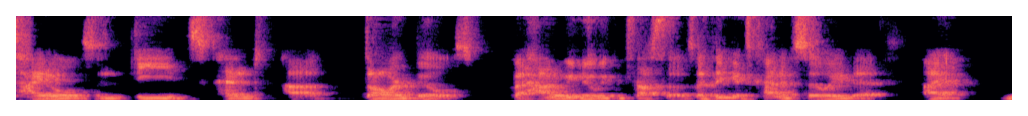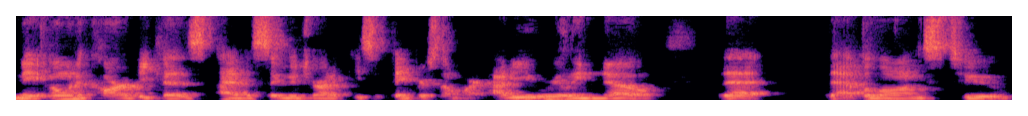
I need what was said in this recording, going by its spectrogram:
titles and deeds and uh, dollar bills. But how do we know we can trust those? I think it's kind of silly that I may own a car because I have a signature on a piece of paper somewhere. How do you really know that that belongs to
